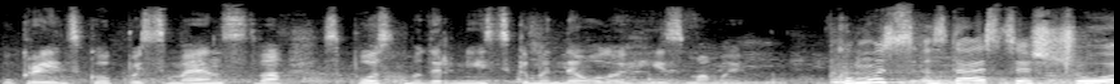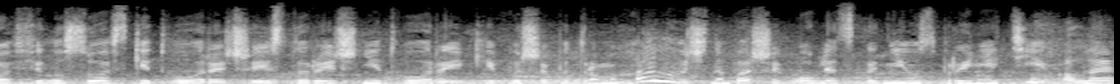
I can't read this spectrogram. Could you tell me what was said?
українського письменства з постмодерністськими неологізмами. Комусь здасться, що філософські твори чи історичні твори, які пише Петро Михайлович, на перший погляд складні у сприйнятті. Але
